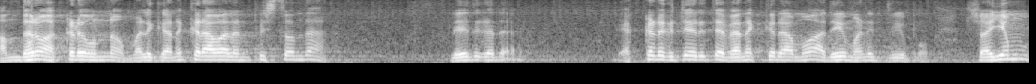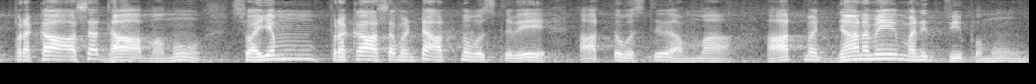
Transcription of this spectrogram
అందరం అక్కడే ఉన్నాం. మళ్ళీ వెనక్కి రావాలనిపిస్తుందా? లేదు కదా? ఎక్కడికి చేరితే వెనక్కి రామో అదే మణిద్వీపం. స్వయం ప్రకాశధామము స్వయం ప్రకాశం అంటే ఆత్మవస్తువే. ఆత్మవస్తువే అమ్మ. ఆత్మజ్ఞానమే మణిద్వీపము.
